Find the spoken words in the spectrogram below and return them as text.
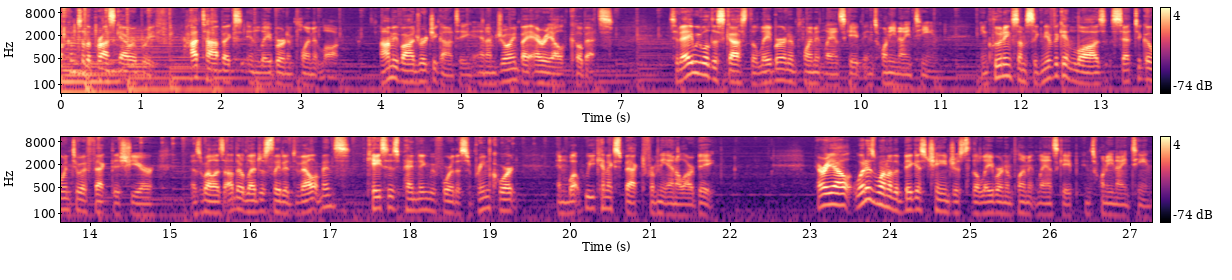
Welcome to the Proskauer Brief, hot topics in labor and employment law. I'm Evandro Gigante, and I'm joined by Arielle Kobetz. Today we will discuss the labor and employment landscape in 2019, including some significant laws set to go into effect this year, as well as other legislative developments, cases pending before the Supreme Court, and what we can expect from the NLRB. Arielle, what is one of the biggest changes to the labor and employment landscape in 2019?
